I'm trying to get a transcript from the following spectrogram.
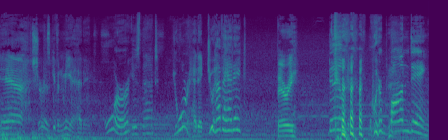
Yeah, sure has given me a headache. Or is that your headache? Do you have a headache? Barry, Dude, we're bonding.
